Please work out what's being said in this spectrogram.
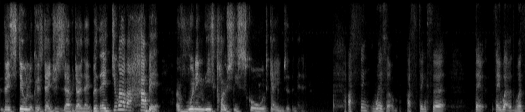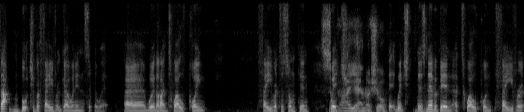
they still look as dangerous as ever, don't they? But they do have a habit of running these closely scored games at the minute. I think with them, I think that they they were with that much of a favourite going into it. Uh, were they like hmm. twelve point favourite or something? Some, which uh, yeah, I'm not sure. Which there's never been a twelve point favourite,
